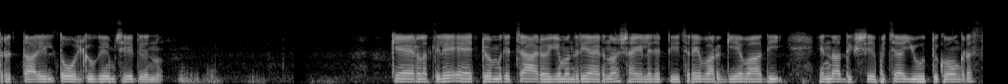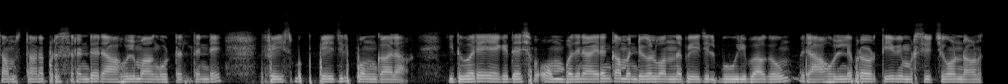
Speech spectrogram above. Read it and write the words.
തൃത്താലയിൽ തോൽക്കുകയും ചെയ്തിരുന്നു. കേരളത്തിലെ ഏറ്റവും മികച്ച ആരോഗ്യമന്ത്രിയായിരുന്ന ശൈലജ ടീച്ചറെ വർഗീയവാദി എന്ന് അധിക്ഷേപിച്ച യൂത്ത് കോൺഗ്രസ് സംസ്ഥാന പ്രസിഡന്റ് രാഹുൽ മാങ്കൂട്ടത്തിന്റെ ഫേസ്ബുക്ക് പേജിൽ പൊങ്കാല. ഇതുവരെ ഏകദേശം ഒമ്പതിനായിരം കമന്റുകൾ വന്ന പേജിൽ ഭൂരിഭാഗവും രാഹുലിന്റെ പ്രവൃത്തിയെ വിമർശിച്ചുകൊണ്ടാണ്.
